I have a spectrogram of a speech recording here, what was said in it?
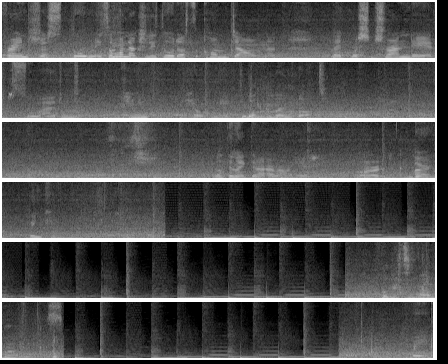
friend just told me. Someone actually told us to come down and like we're stranded. So I don't know. Can you help me? Nothing like that. Nothing like that around here. Alright, you can go Alright, thank you. Forget about that. Wait.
